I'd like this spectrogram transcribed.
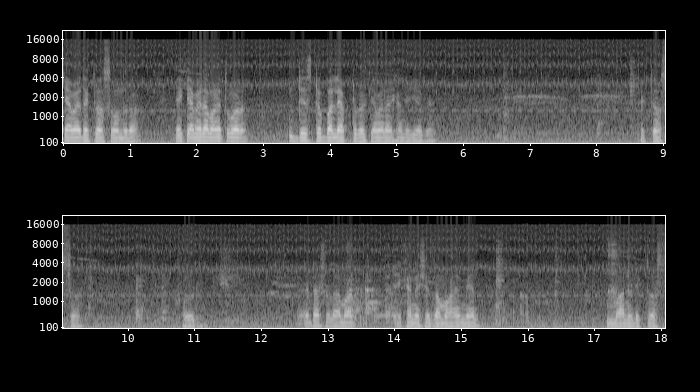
ক্যামেরা দেখতে পাচ্ছ বন্ধুরা? এই ক্যামেরা মানে তোমার ডেস্কটপ বা ল্যাপটপের ক্যামেরা এখানে যাবে দেখতে পাচ্ছ? ফুড এটা আসলে আমার, এখানে এসে জমা হয় মেল মানি লিখতে পারছ।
